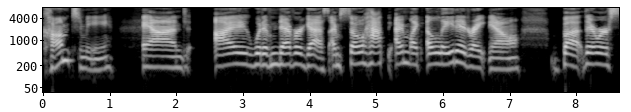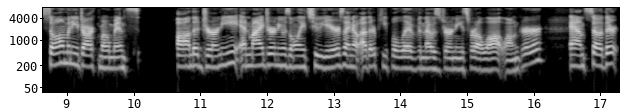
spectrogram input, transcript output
come to me. And I would have never guessed. I'm so happy. I'm like elated right now. But there were so many dark moments on the journey. And my journey was only two years. I know other people live in those journeys for a lot longer. And so there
